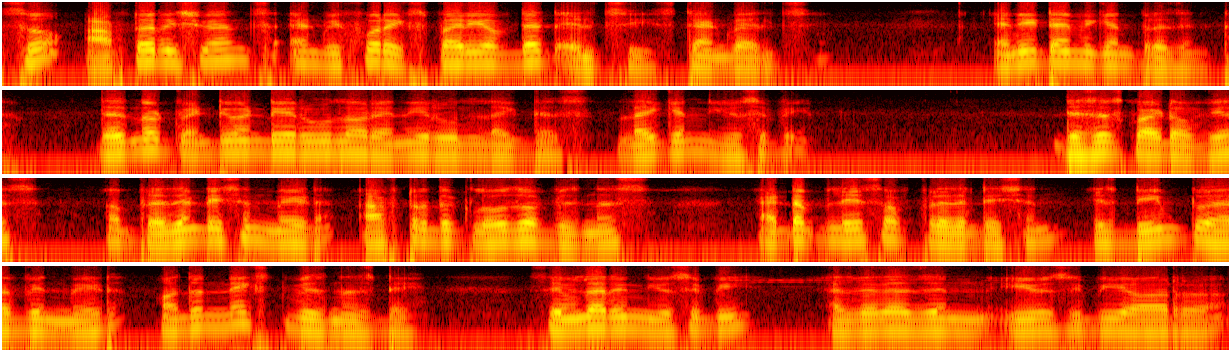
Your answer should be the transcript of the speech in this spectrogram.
So after issuance and before expiry of that LC, standby LC, anytime we can present. There is no 21 day rule or any rule like this, like in UCP. This is quite obvious. A presentation made after the close of business at a place of presentation is deemed to have been made on the next business day. Similar in UCP as well as in EUCP or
